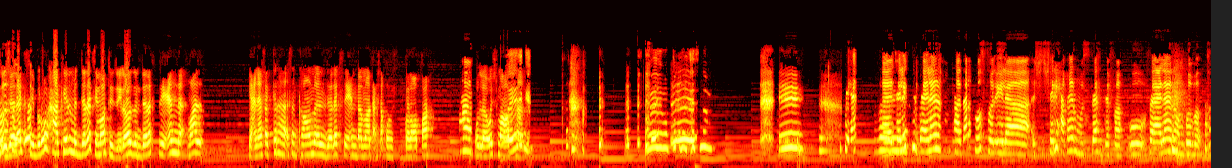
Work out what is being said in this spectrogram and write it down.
جلاكسي بروحها كلمة جلاكسي ما تجي. لازم جلاكسي عنده ما يعني أفكرها اسم كامل جلاكسي عندما تعشقه الشوكولاتة. ولا وش ما افهم يعني من كثر الاسم؟ إيه. آه، جلست بإعلانهم هذاك وصل إلى ش- شريحة غير مستهدفة وفإعلانهم ضبط.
